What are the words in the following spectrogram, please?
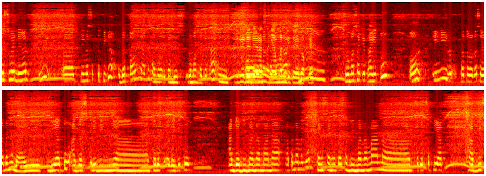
sesuai dengan ini trimester ketiga udah tahu nih aku mau melahirkan di rumah sakit A ini. Jadi udah ada rumah rasa nyaman A, gitu ya, Dok, ya? rumah sakit A itu oh ini protokol kesehatannya baik. Dia tuh ada screeningnya terus ada gitu ada di mana-mana apa namanya hand sanitizer di mana-mana. Terus setiap habis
